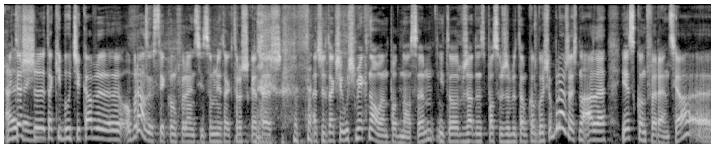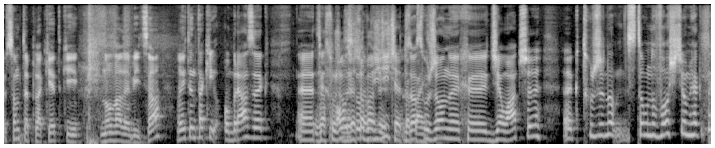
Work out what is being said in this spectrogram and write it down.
Ale i też tej- taki był ciekawy e, obrazek z tej konferencji, co mnie tak troszkę też, znaczy tak się uśmiechnąłem pod nosem i to w żaden sposób, żeby tam kogoś obrażać, no ale jest konferencja, e, są te plakietki Nowa Lewica, no i ten taki obrazek Zasłużonych osób- Zresztą towarzyszy. widzicie to zasłużonych e, działaczy, e, którzy no, z tą nowością jakby,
